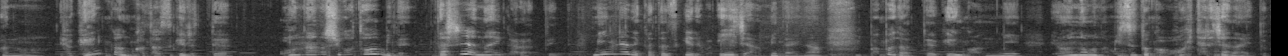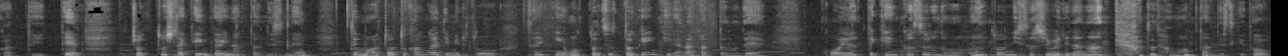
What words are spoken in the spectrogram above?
あのいや玄関片付けるって女の仕事？みたいな。私じゃないからって言ってみんなで片付ければいいじゃんみたいな。パパだって玄関にいろんなもの水とか置いてるじゃないとかって言ってちょっとした喧嘩になったんですね。でも後々考えてみると最近夫ずっと元気がなかったのでこうやって喧嘩するのも本当に久しぶりだなって後で思ったんですけど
